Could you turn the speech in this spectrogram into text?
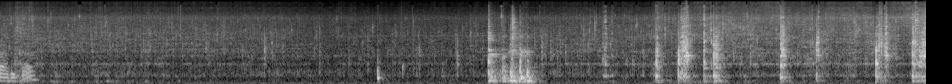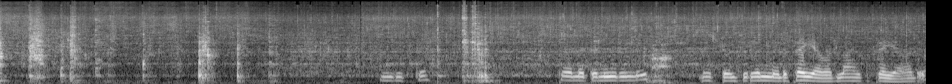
ಟೊಮೆಟೊ ಪಾರ್ಗ ಹಿಂದಿಟ್ಟು ಟೊಮೆಟೊ ನೀರುಳ್ಳಿ ಮತ್ತೆ ಒಂಚೂರು ಎಣ್ಣೆದು ಫ್ರೈ ಆಗೋದು ಲಾಯ್ಕ್ ಫ್ರೈ ಆಗೋದು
